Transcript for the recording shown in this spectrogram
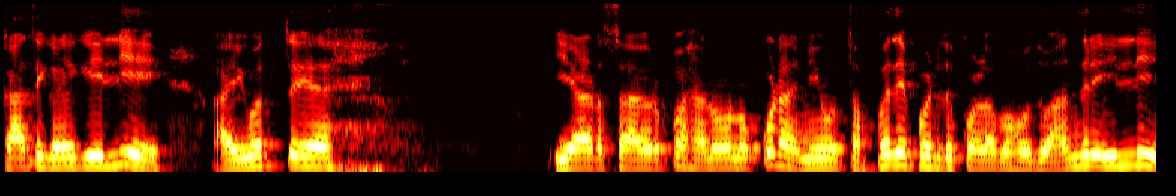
ಖಾತೆಗಳಿಗೆ ಇಲ್ಲಿ ಐವತ್ತು ಎರಡು ಸಾವಿರ ರೂಪಾಯಿ ಹಣವನ್ನು ಕೂಡ ನೀವು ತಪ್ಪದೇ ಪಡೆದುಕೊಳ್ಳಬಹುದು. ಅಂದರೆ ಇಲ್ಲಿ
